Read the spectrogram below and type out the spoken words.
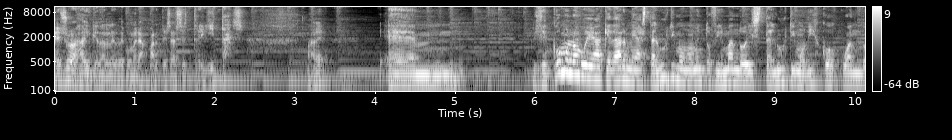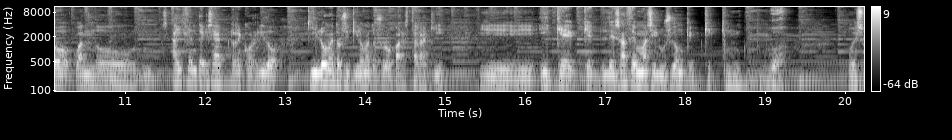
Eso hay que darles de comer aparte, esas estrellitas. ¿Vale? Em, dicen, ¿cómo no voy a quedarme hasta el último momento firmando este, el último disco cuando, cuando hay gente que se ha recorrido kilómetros y kilómetros solo para estar aquí y, que, les hace más ilusión que... Pues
